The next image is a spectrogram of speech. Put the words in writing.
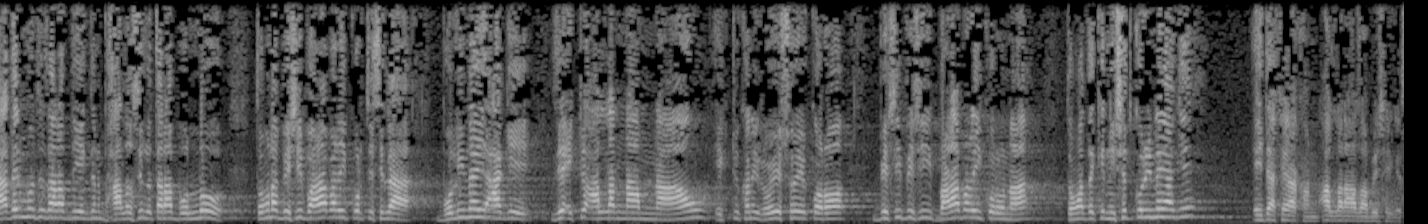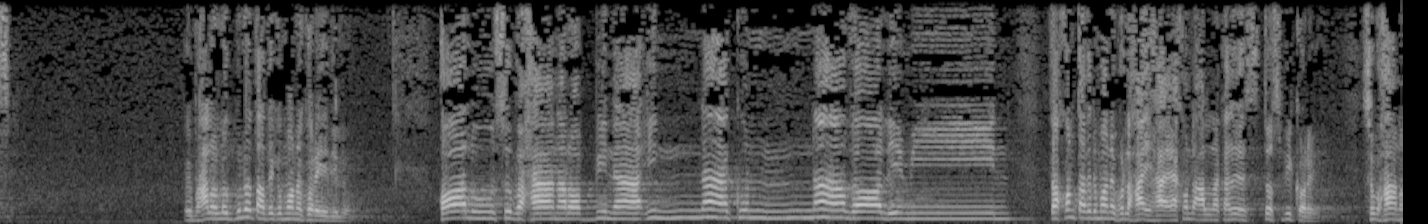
তাদের মধ্যে যারা দুই একজন ভালো ছিল, তারা বলল, তোমরা বেশি বাড়াবাড়ি করতেছিলা। বলি নাই আগে যে একটু আল্লাহর নাম নাও, একটুখানি রয়ে সয়ে করো, বেশি বেশি বাড়াবাড়ি করো না। তোমাদেরকে নিষেধ করি নাই আগে? এই দেখে এখন আল্লাহর আজাব এসে গেছে ওই ভালো লোকগুলো তাদেরকে মনে করিয়ে দিল قالوا سبحان ربنا إنا كنا ظالمين তখন তাদের মনে পড়লো হাই হাই এখন আল্লাহর কাছে তসবি করে সুবহান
